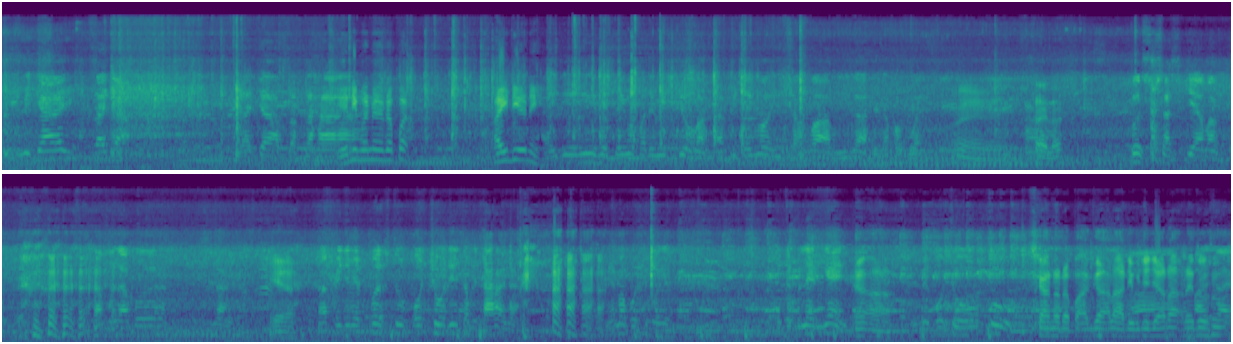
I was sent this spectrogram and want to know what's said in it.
Temikai belajar. Belajar perlahan-lahan. Yang ni mana dapat idea ni? Idea ni saya tengok pada video, bang. Tapi tengok insyaAllah, Alhamdulillah saya dapat buat. Eh, style lah. First susah sikit, abang. Lama-lama senang. Ya. Tapi dia punya first tu pocor dia tak boleh tahan lah. Memang pocor dia. Kita blend kan? Ya. ah. Dia punya pocor ukur. Sekarang dah dapat agak lah dia punya jarak dia tu. Dah.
